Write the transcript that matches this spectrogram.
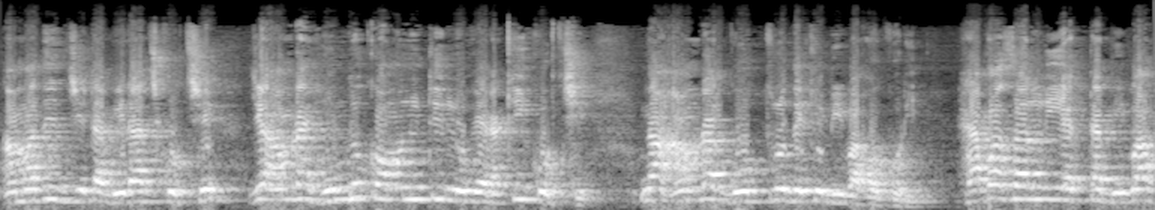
আমাদের যেটা বিরাজ করছে, যে আমরা হিন্দু কমিউনিটির লোকেরা কি করছি? না, আমরা গোত্র দেখে বিবাহ করি। হ্যাবাজারলি একটা বিবাহ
